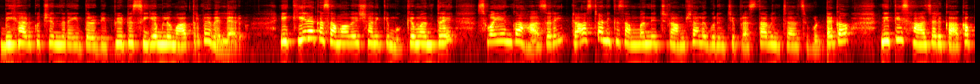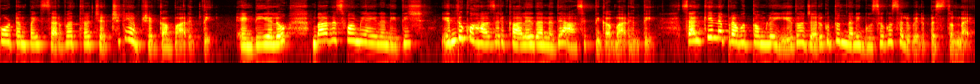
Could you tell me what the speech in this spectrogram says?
బీహార్కు చెందిన ఇద్దరు డిప్యూటీ సీఎంలు మాత్రమే వెళ్ళారు. ఈ కీలక సమావేశానికి ముఖ్యమంత్రి స్వయంగా హాజరై రాష్ట్రానికి సంబంధించిన అంశాల గురించి ప్రస్తావించాల్సి ఉండగా నితీష్ హాజరు కాకపోవడంపై సర్వత్రా చర్చనీయాంశంగా మారింది. ఎన్డీఏలో భాగస్వామి అయిన నితీష్ ఎందుకు హాజరు కాలేదన్నదే ఆసక్తిగా మారింది. సంకీర్ణ ప్రభుత్వంలో ఏదో జరుగుతుందని గుసగుసలు వినిపిస్తున్నాయి.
